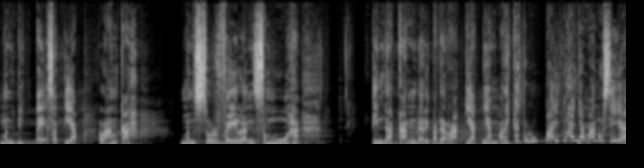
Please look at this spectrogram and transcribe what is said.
mendikte setiap langkah, mensurveillance semua tindakan daripada rakyatnya. Mereka tuh lupa itu hanya manusia.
